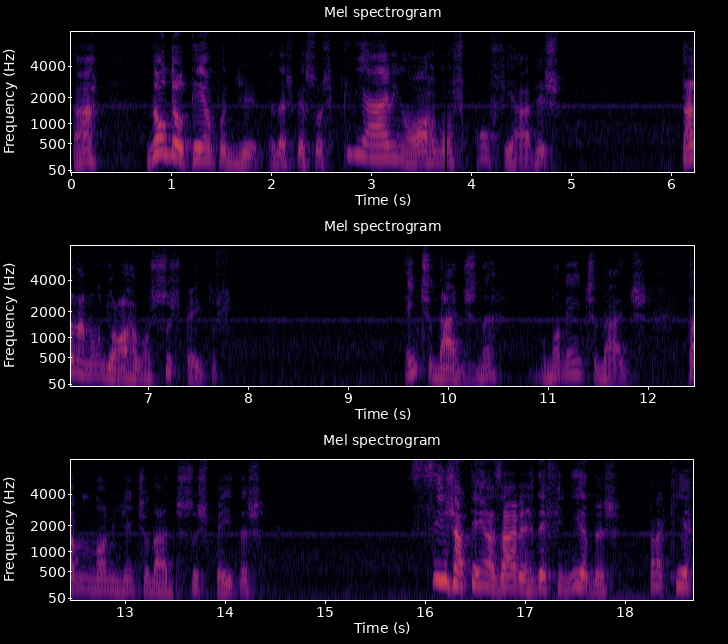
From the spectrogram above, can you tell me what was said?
Tá? Não deu tempo de, das pessoas criarem órgãos confiáveis. Está na mão de órgãos suspeitos. Entidades, né? O nome é entidades. Está no nome de entidades suspeitas. Se já tem as áreas definidas, para que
